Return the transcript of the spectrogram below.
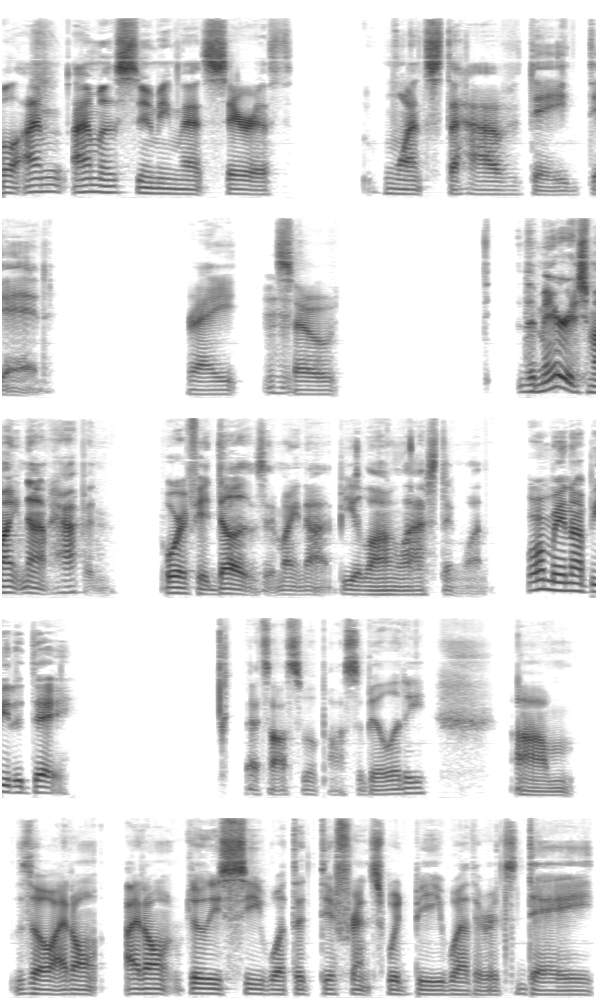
Well, I'm I'm assuming that Sareth wants to have Day dead, right? Mhm. So the marriage might not happen, or if it does, it might not be a long lasting one. Or it may not be today. That's also a possibility. Um, though I don't I don't really see what the difference would be whether it's day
